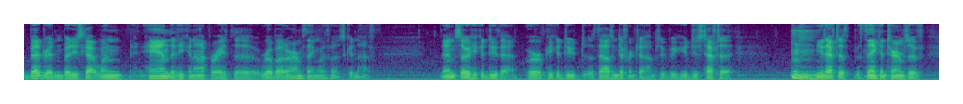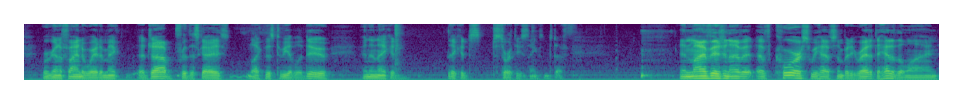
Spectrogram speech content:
bedridden, but he's got one hand that he can operate the robot arm thing with, well, that's good enough. And so he could do that, or he could do a thousand different jobs. If you just have to, you'd have to think in terms of, we're going to find a way to make a job for this guy like this to be able to do, and then they could, they could sort these things and stuff. In my vision of it, of course, we have somebody right at the head of the line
